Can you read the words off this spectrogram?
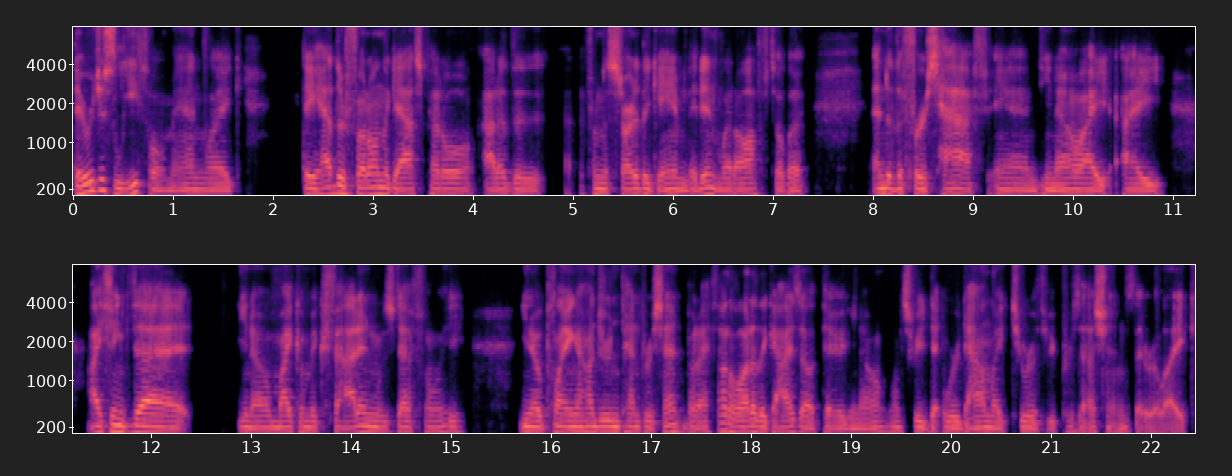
they were just lethal, man. Like they had their foot on the gas pedal out of the from the start of the game. They didn't let off till the end of the first half. And you know, I I I think that you know Micah McFadden was definitely you know playing 110%. But I thought a lot of the guys out there, you know, once we were down like two or three possessions, they were like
